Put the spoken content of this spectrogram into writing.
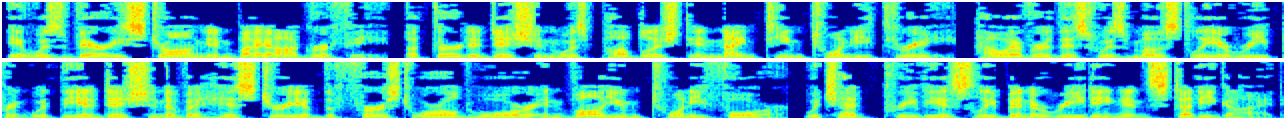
It was very strong in biography. A third edition was published in 1923, however, this was mostly a reprint with the addition of a history of the First World War in Volume 24, which had previously been a reading and study guide.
